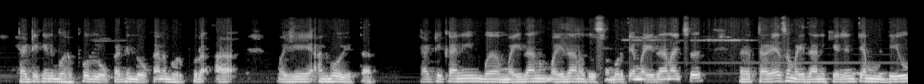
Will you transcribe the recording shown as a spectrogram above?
ह्या ठिकाणी भरपूर लोकांनी लोकांना भरपूर आ- म्हणजे अनुभव येतात. या ठिकाणी म- मैदान मैदान होतं. समोर त्या मैदानाचं तळ्याचं मैदान केलं आणि त्या देव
